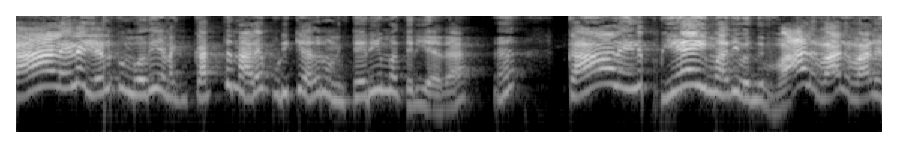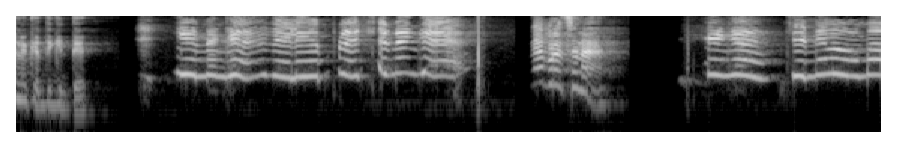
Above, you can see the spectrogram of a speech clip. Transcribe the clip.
காலையில எழுப்பும் போது எனக்கு கத்துனாலே பிடிக்காதுன்னு உனக்கு தெரியுமா தெரியாதா? காலையில பேய் மாதிரி வந்து வாழு வாழு வாழுன்னு கத்திக்கிட்டு. என்னங்க வெளியே பிரச்சனைங்க? என்ன பிரச்சனை? எங்க சின்ன உமா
